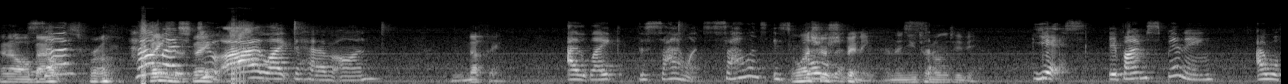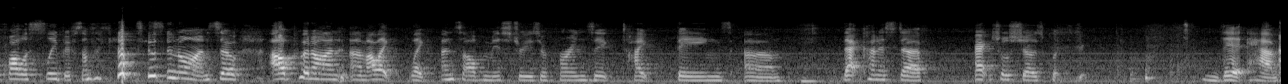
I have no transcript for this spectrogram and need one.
and I'll Son, bounce from How much do I like to have on? Nothing, I like the silence. Silence is unless golden. you're spinning, and then you turn on the TV. Yes. If I'm spinning, I will fall asleep if something else isn't on. So I'll put on. Um, I like like unsolved mysteries or forensic type things, um, that kind of stuff. Actual shows quick that have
